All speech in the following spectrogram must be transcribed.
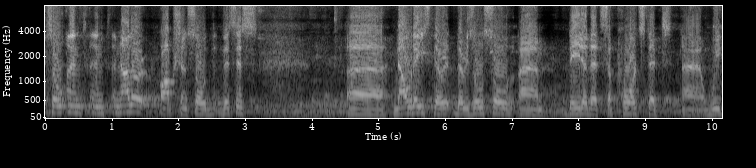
So, and, and another option, so this is, uh, nowadays there, there is also um, data that supports that uh, we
